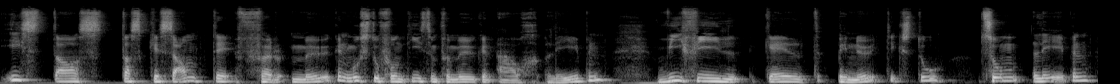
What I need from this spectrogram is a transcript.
Ist das das gesamte Vermögen? Musst du von diesem Vermögen auch leben? Wie viel Geld benötigst du zum Leben?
